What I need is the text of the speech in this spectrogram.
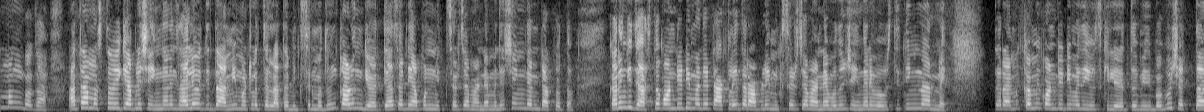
मग बघा आता मस्तपैकी आपले शेंगदाणे झाले होते तर आम्ही म्हटलं चला आता मिक्सरमधून काढून घेऊया त्यासाठी आपण मिक्सरच्या भांड्यामध्ये शेंगदाणे टाकतो. कारण की जास्त क्वांटिटीमध्ये टाकले तर आपले मिक्सरच्या भांड्यामधून शेंगदाणे व्यवस्थित निघणार नाही. तर आम्ही कमी क्वांटिटीमध्ये यूज केले तुम्ही बघू शकता.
